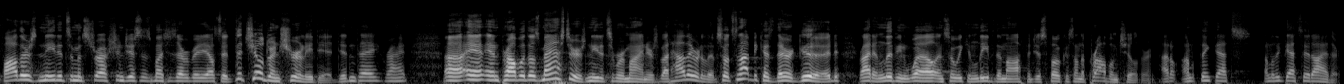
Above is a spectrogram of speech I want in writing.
fathers needed some instruction just as much as everybody else did. The children surely did, didn't they? Right? Uh, and, and probably those masters needed some reminders about how they were to live. So it's not because they're good, right, and living well, and so we can leave them off and just focus on the problem children. I don't, I don't think that's I don't think that's it either.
